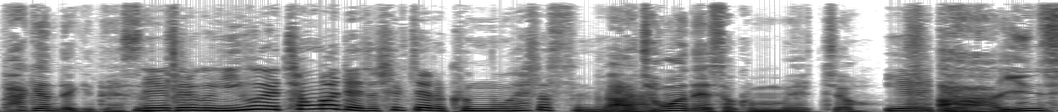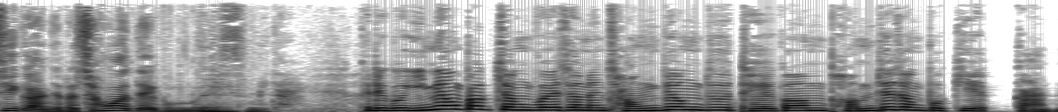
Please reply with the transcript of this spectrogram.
파견되기도 했었죠. 네, 그리고 이후에 청와대에서 실제로 근무했었습니다. 아, 청와대에서 근무했죠? 예. 그 아, 인수위가 아니라 청와대에 근무했습니다. 예. 그리고 이명박 정부에서는 정병두 대검 범죄정보기획관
